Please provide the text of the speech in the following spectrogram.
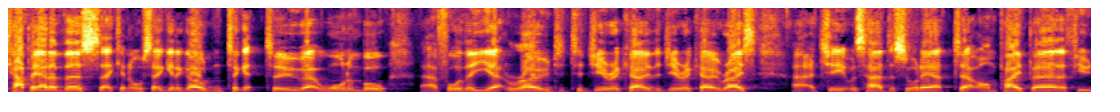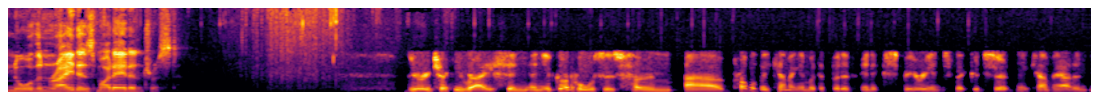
Cup out of this. They can also get a golden ticket to uh, Warrnambool uh, for the uh, road to Jericho, the Jericho race. Uh, gee, it was hard to sort out uh, on paper. A few Northern Raiders might add interest. Very tricky race, and, and you've got horses whom are probably coming in with a bit of inexperience that could certainly come out and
